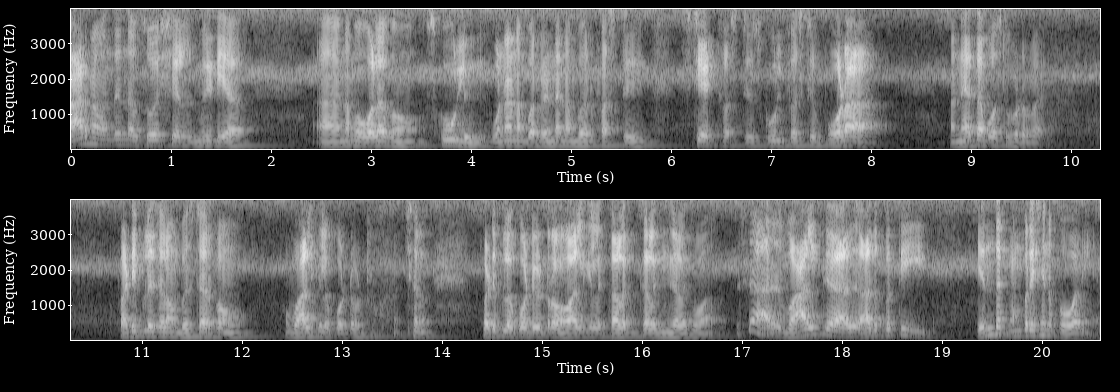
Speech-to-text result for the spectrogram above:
காரணம் வந்து இந்த சோஷியல் மீடியா நம்ம உலகம் ஸ்கூலு ஒன்றாம் நம்பர் ரெண்டாம் number first state first school first போடா. நான் நேத்தா போஸ்ட் போட்டிருப்பேன். படிப்பில் சிலவன் பெஸ்ட்டாக இருப்பான். வாழ்க்கையில் போட்டு விட்டுருவான். சில படிப்பில் போட்டு விட்டுருவான். வாழ்க்கையில் கலக்கு கலக்குன்னு கலக்குவான் ஸோ அது வாழ்க்கை அது அதை பற்றி எந்த கம்பரிஷனும் போகாதீங்க.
